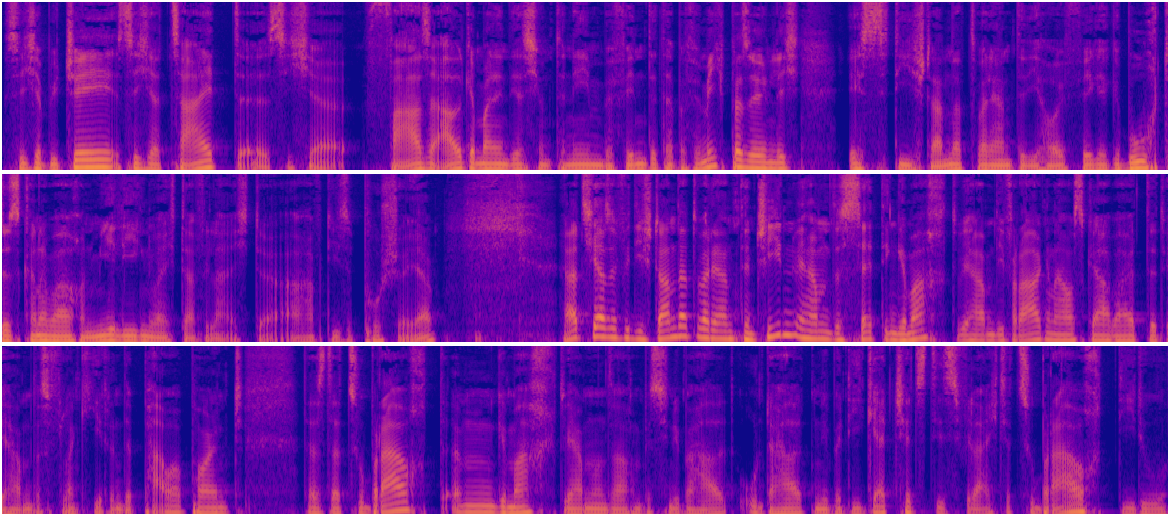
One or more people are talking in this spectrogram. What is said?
Sicher Budget, sicher Zeit, äh, sicher Phase allgemein, in der sich Unternehmen befindet. Aber für mich persönlich ist die Standardvariante die häufiger gebucht. Das kann aber auch an mir liegen, weil ich da vielleicht äh, auf diese pushe, ja. Er hat sich also für die Standardvariante entschieden. Wir haben das Setting gemacht, wir haben die Fragen ausgearbeitet, wir haben das flankierende PowerPoint, das es dazu braucht, ähm, gemacht. Wir haben uns auch ein bisschen unterhalten über die Gadgets, die es vielleicht dazu braucht, die du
